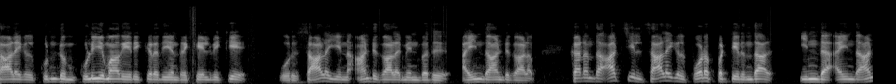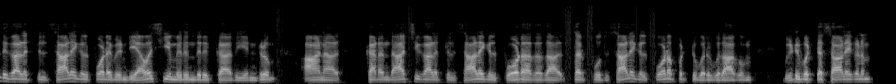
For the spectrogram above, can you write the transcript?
சாலைகள் குண்டும் குழியுமாக இருக்கிறது என்ற கேள்விக்கு ஒரு சாலையின் ஆண்டு காலம் என்பது ஐந்து ஆண்டு காலம். கடந்த ஆட்சியில் சாலைகள் போடப்பட்டிருந்தால் இந்த ஐந்து ஆண்டு காலத்தில் சாலைகள் போட வேண்டிய அவசியம் இருந்திருக்காது என்றும் ஆனால் கடந்த ஆட்சி காலத்தில் சாலைகள் போடாததால் தற்போது சாலைகள் போடப்பட்டு வருவதாகவும் விடுபட்ட சாலைகளும்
